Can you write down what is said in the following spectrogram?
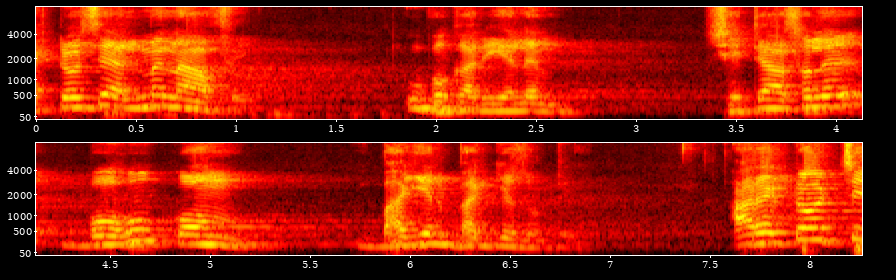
একটা হচ্ছে এলমে না আফে উপকারী এলেম সেটা আসলে বহু কম ভাইয়ের ভাগ্যে জোটে। আরেকটা হচ্ছে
